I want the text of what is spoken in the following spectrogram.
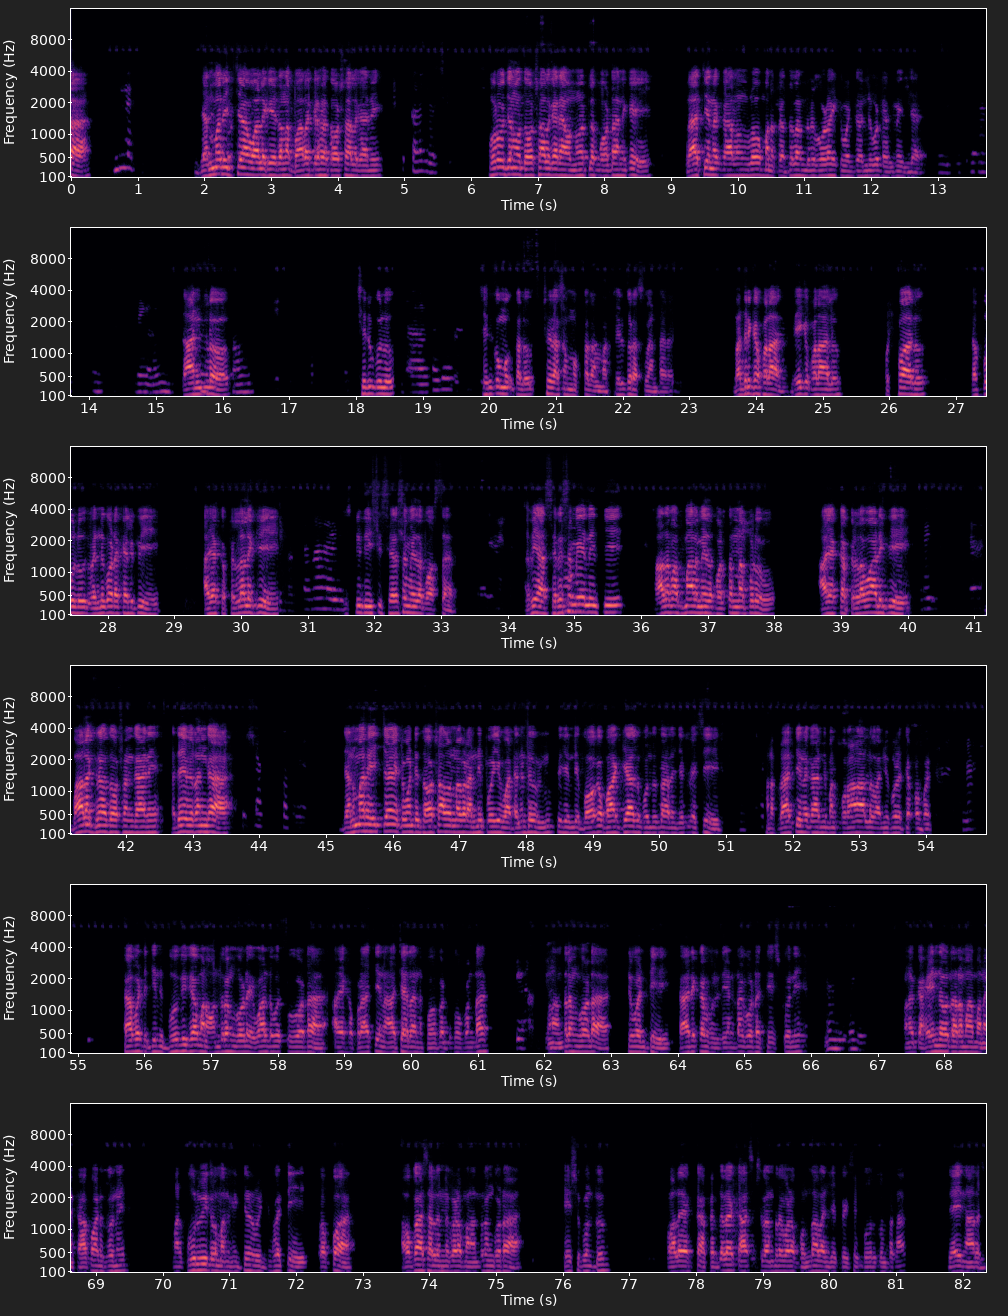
జన్మరీత్యా వాళ్ళకి ఏదైనా బాలగ్రహ దోషాలు కానీ పూర్వజన్మ దోషాలు కానీ ఉన్నట్లు పోవడానికి ప్రాచీన కాలంలో మన పెద్దలందరూ కూడా ఇటువంటివన్నీ కూడా నిర్ణయించారు. దాంట్లో చిరుకులు చెరుకు ముక్కలు రసం ముక్కలు అన్నమాట. చెరుకు రసం అంటారు. భద్రిక ఫలాలు రేగ ఫలాలు పుష్పాలు డబ్బులు ఇవన్నీ కూడా కలిపి ఆ యొక్క పిల్లలకి ఇష్టి తీసి శిరస మీద పోస్తారు. అవి ఆ శిరస మీద నుంచి పాదపద్మాల మీద పడుతున్నప్పుడు ఆ యొక్క పిల్లవాడికి బాలగ్రహ దోషం గాని అదే విధంగా జన్మరీత్యా ఎటువంటి దోషాలు ఉన్నా కూడా అన్ని పోయి వాటన్నిటి విముక్తి చెంది భోగ భాగ్యాలు పొందుతారని చెప్పేసి మన ప్రాచీన గారిని మన పురాణాల్లో అన్ని కూడా చెప్పబడి కాబట్టి దీన్ని భోగిగా మనం అందరం కూడా ఇవాళ వరకు కూడా ఆ యొక్క ప్రాచీన ఆచారాన్ని పోగొట్టుకోకుండా మన అందరం కూడా ఇటువంటి కార్యక్రమాలు ఇదంతా కూడా తీసుకొని మన యొక్క హైందవ ధర్మాన్ని మనం కాపాడుకొని మన పూర్వీకులు మనకి ఇచ్చినటువంటి బట్టి గొప్ప అవకాశాలన్నీ కూడా మనందరం కూడా చేసుకుంటూ వాళ్ళ యొక్క పెద్దల యొక్క ఆశీస్సులు అందరూ కూడా పొందాలని చెప్పేసి కోరుకుంటున్నారు జై నారాయణ.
